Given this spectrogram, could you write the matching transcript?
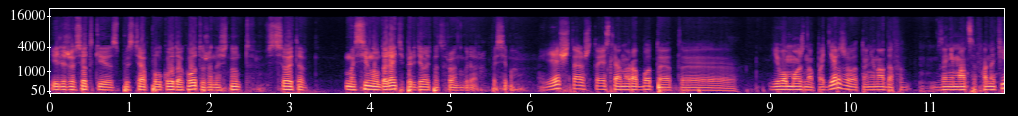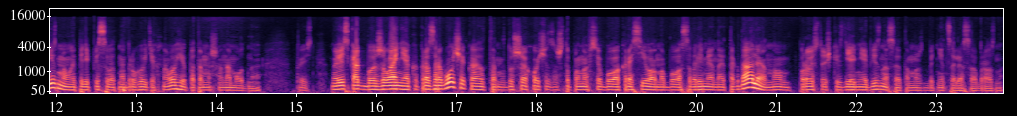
Или же все-таки спустя полгода код уже начнут все это массивно удалять и переделать под второй ангуляр? Спасибо. Я считаю, что если оно работает, э, его можно поддерживать, то не надо заниматься фанатизмом и переписывать на другую технологию, потому что она модная. То есть, но есть как бы желание как разработчика, там в душе хочется, чтобы оно все было красиво, оно было современно и так далее, но порой с точки зрения бизнеса это может быть нецелесообразно.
